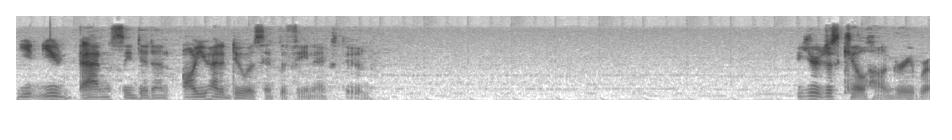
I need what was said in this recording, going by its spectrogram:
You, you honestly didn't. All you had to do was hit the phoenix, dude. You're just kill hungry, bro.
